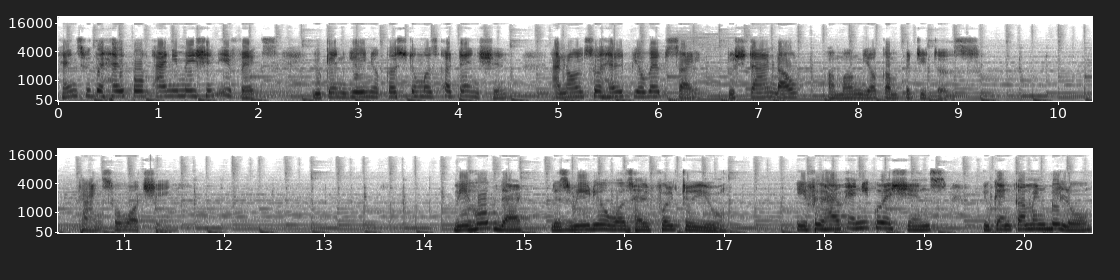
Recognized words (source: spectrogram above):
hence with the help of animation effects you can gain your customers' attention and also help your website to stand out among your competitors. Thanks for watching. We hope that this video was helpful to you. If you have any questions, you can comment below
